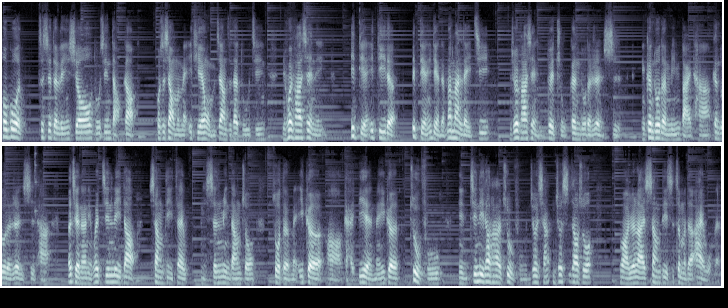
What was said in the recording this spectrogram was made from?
透过这些的灵修、读经、祷告，或是像我们每一天我们这样子在读经，你会发现你一点一滴的、一点一点的慢慢累积，你就会发现你对主更多的认识，你更多的明白他，更多的认识他，而且呢，你会经历到上帝在你生命当中做的每一个啊改变，每一个祝福，你经历到他的祝福，你就想，你就知道说，哇，原来上帝是这么的爱我们，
